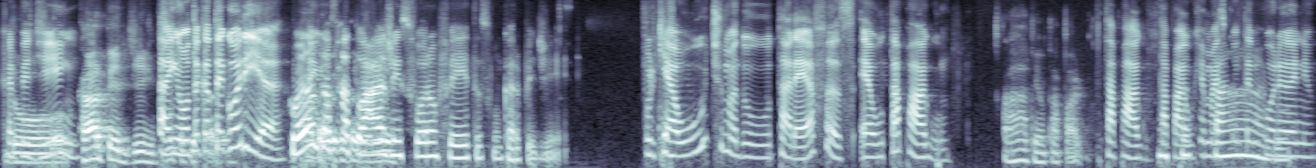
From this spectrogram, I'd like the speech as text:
Carpe Do- diem? Carpe Diem. Tá em outra categoria. Quantas categoria. tatuagens foram feitas com Carpe Diem? Porque a última do Tarefas é o Tapago. Ah, tem o Tapago. Tapago. Tapago que é mais contemporâneo.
